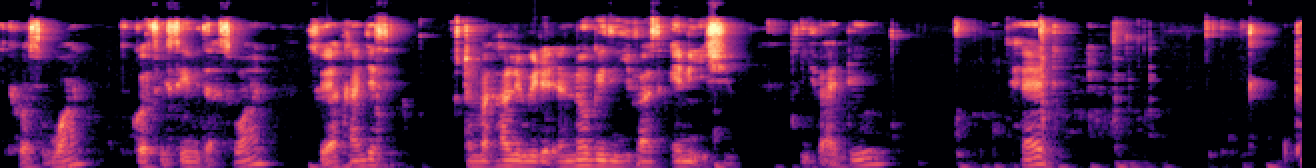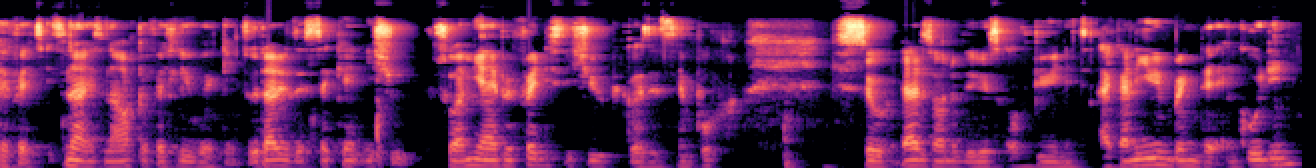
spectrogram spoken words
it was one because we save it as one. So I can just automatically read it and not give us any issue. If I do head perfect it's now it's now perfectly working so that is the second issue so I mean I prefer this issue because it's simple so that is one of the ways of doing it I can even bring the encoding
